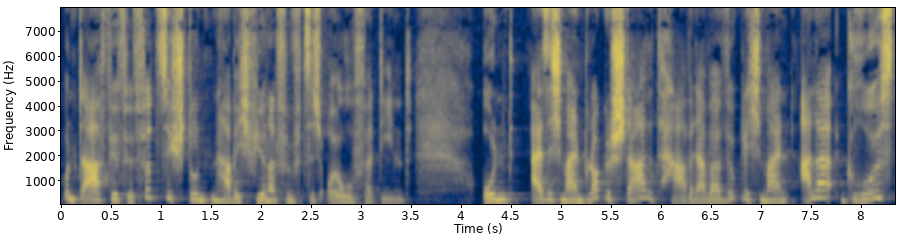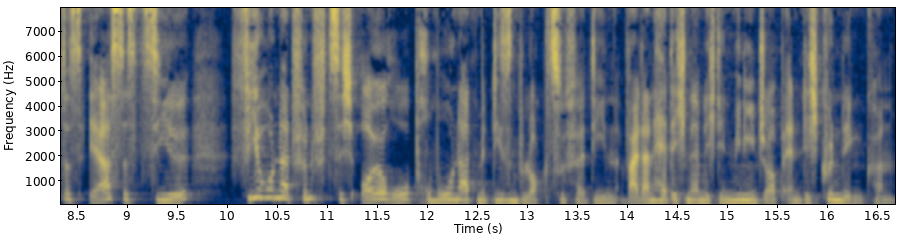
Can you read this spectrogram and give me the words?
und dafür für 40 Stunden habe ich 450 Euro verdient. Und als ich meinen Blog gestartet habe, da war wirklich mein allergrößtes erstes Ziel, 450 Euro pro Monat mit diesem Blog zu verdienen, weil dann hätte ich nämlich den Minijob endlich kündigen können.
